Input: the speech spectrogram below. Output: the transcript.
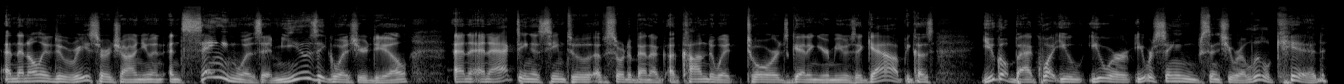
and then only to do research on you and, and singing was it, music was your deal, and and acting has seemed to have sort of been a, a conduit towards getting your music out because. You go back what you you were you were singing since you were a little kid.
